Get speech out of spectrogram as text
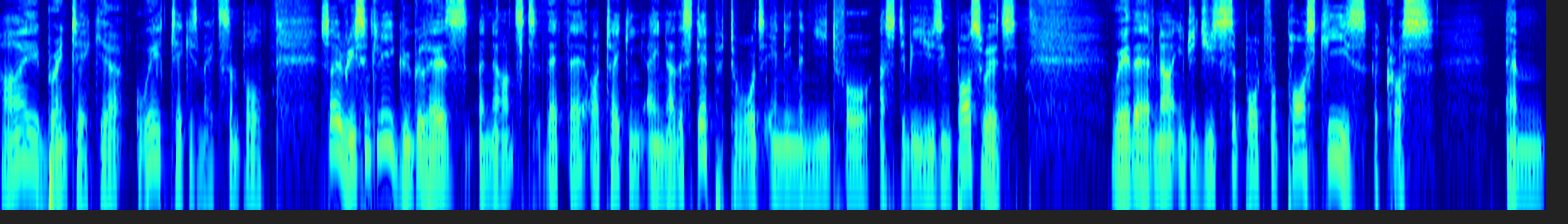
Hi, BrenTech here, where tech is made simple. So recently, Google has announced that they are taking another step towards ending the need for us to be using passwords, where they have now introduced support for passkeys across um,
